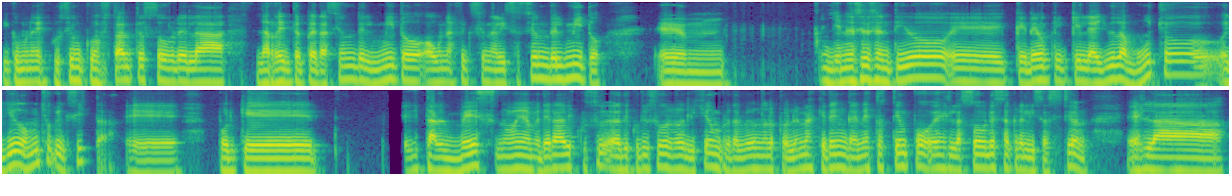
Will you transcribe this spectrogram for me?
y como una discusión constante sobre la, reinterpretación del mito o una ficcionalización del mito. Em, y en ese sentido eh, creo que, que, le ayuda mucho, ayuda mucho que exista, porque eh, tal vez no me voy a meter a, discutir sobre religión, pero tal vez uno de los problemas que tenga en estos tiempos es la sobresacralización, es la,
